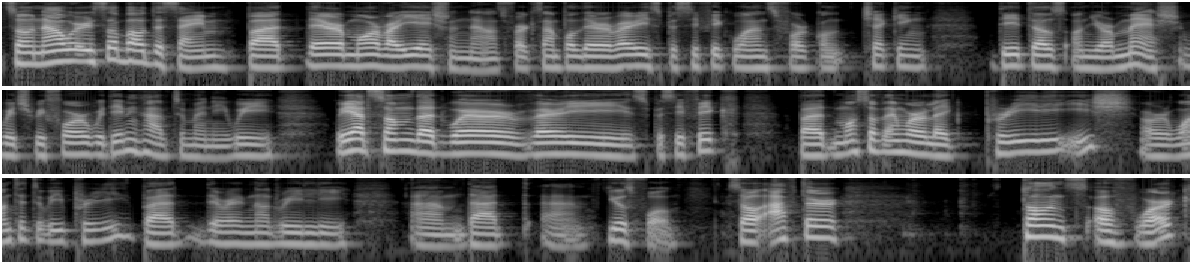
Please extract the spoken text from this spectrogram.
So now it's about the same, but there are more variation now. For example, there are very specific ones for checking details on your mesh, which before we didn't have too many. We we had some that were very specific, but most of them were like pretty-ish or wanted to be pretty, but they were not really um, that um, useful. So after tons of work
